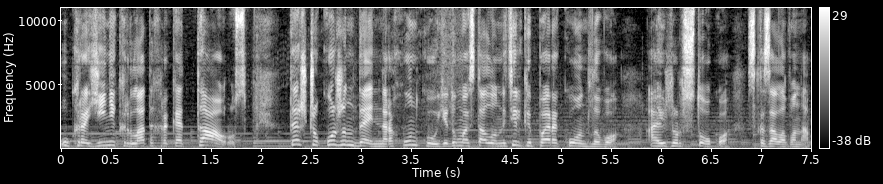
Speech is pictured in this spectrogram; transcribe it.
Україні крилатих ракет Таурус. Те, що кожен день на рахунку, я думаю, стало не тільки переконливо, а й жорстоко, сказала вона.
